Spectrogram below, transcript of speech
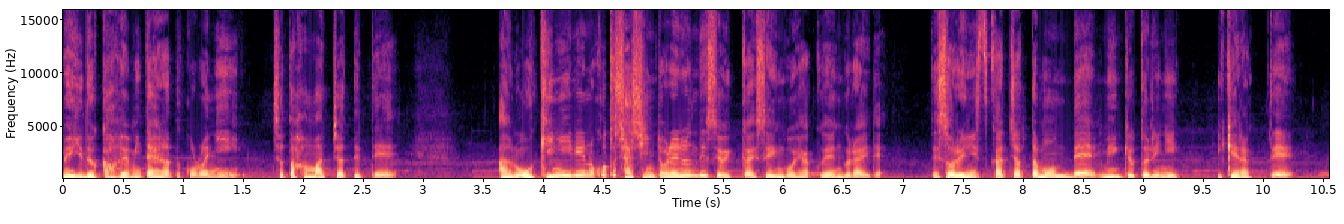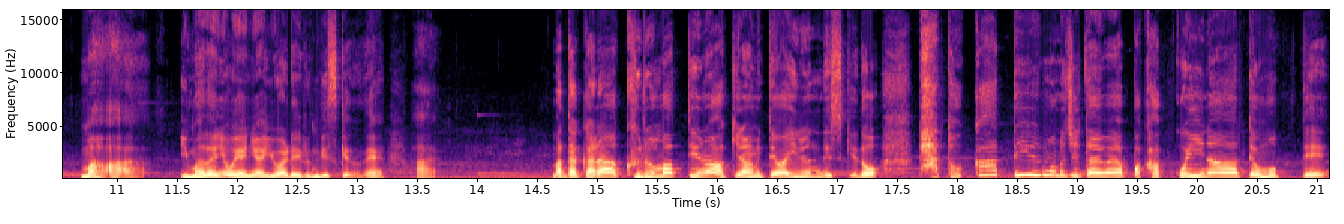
メイドカフェみたいなところにちょっとハマっちゃっててあのお気に入りのこと写真撮れるんですよ。1回1500円ぐらいで。でそれに使っちゃったもんで免許取りに行けなくてまあいまだに親には言われるんですけどね。はい。まあ、だから車っていうのは諦めてはいるんですけどパトカーっていうもの自体はやっぱかっこいいなって思って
